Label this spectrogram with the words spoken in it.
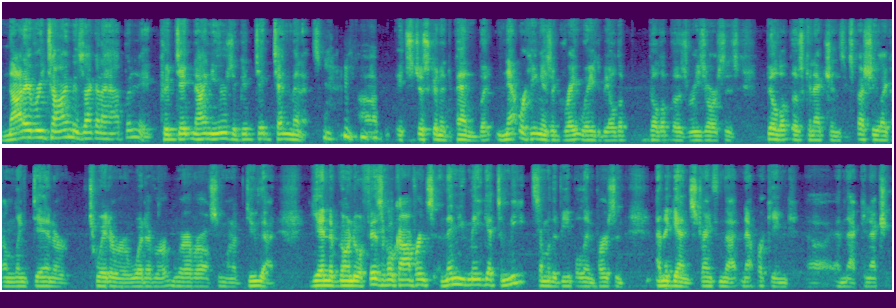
Not every time is that going to happen. It could take nine years. It could take 10 minutes. uh, it's just going to depend. But networking is a great way to be able to build up those resources, build up those connections, especially like on LinkedIn or Twitter or whatever, wherever else you want to do that. You end up going to a physical conference, and then you may get to meet some of the people in person, and again, strengthen that networking uh, and that connection.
